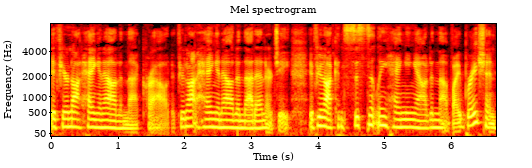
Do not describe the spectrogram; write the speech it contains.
if you're not hanging out in that crowd, if you're not hanging out in that energy, if you're not consistently hanging out in that vibration.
